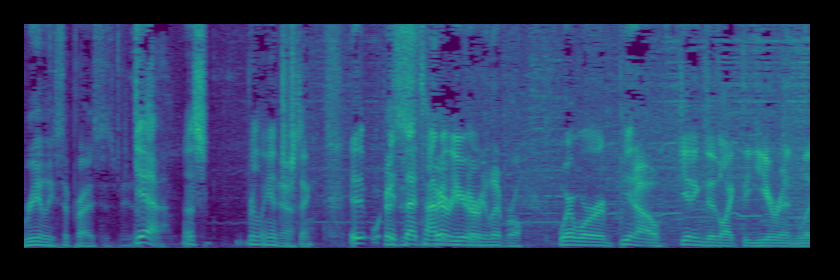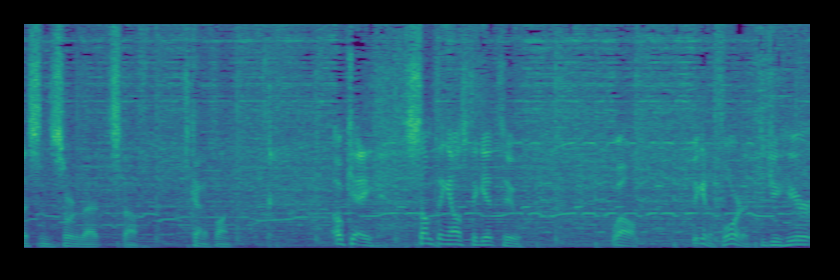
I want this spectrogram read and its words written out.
really surprises me. though. Yeah, that's really interesting. It, 'Cause it's that time very, of year very liberal. where we're, you know, getting to like the year-end lists and sort of that stuff. It's kind of fun. Okay, something else to get to. Well, speaking of Florida, did you hear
